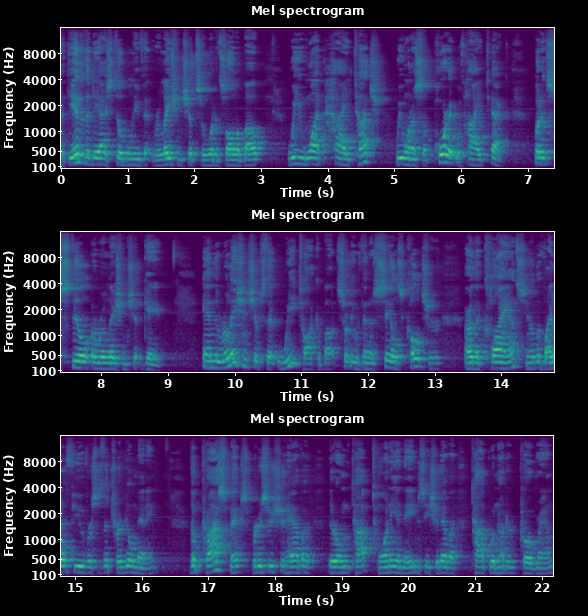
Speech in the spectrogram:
At the end of the day, I still believe that relationships are what it's all about. We want high touch, we want to support it with high tech, but it's still a relationship game. And the relationships that we talk about, certainly within a sales culture, are the clients, you know, the vital few versus the trivial many. The prospects, producers should have a, their own top 20 and the agency should have a top 100 program.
